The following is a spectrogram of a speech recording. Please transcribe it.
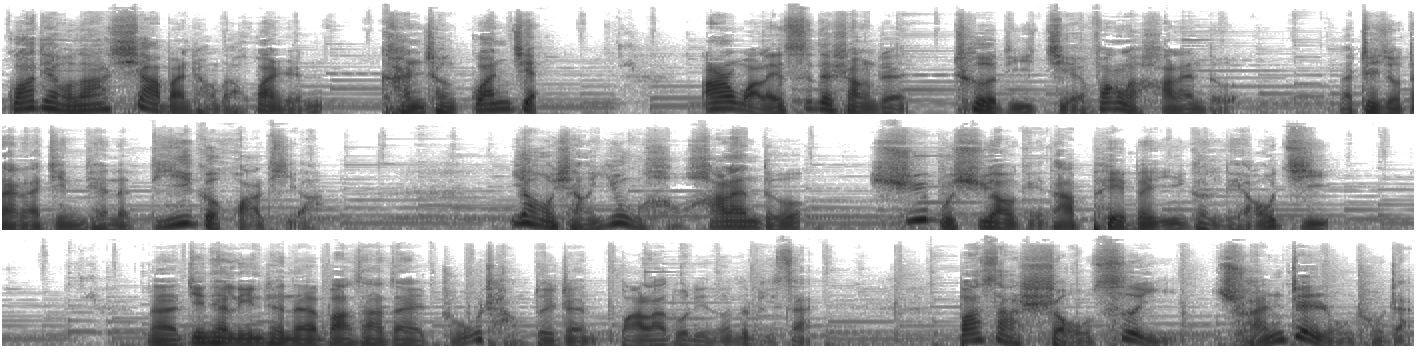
瓜迪奥拉下半场的换人堪称关键，阿尔瓦雷斯的上阵彻底解放了哈兰德。那这就带来今天的第一个话题啊。要想用好哈兰德，需不需要给他配备一个僚机？那今天凌晨呢，巴萨在主场对阵巴拉多利德的比赛，巴萨首次以全阵容出战，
